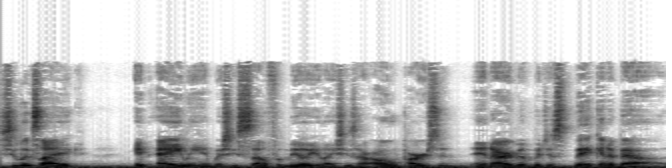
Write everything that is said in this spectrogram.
she looks like an alien, but she's so familiar, like she's her own person. And I remember just thinking about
